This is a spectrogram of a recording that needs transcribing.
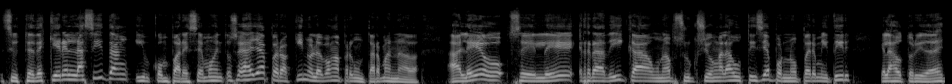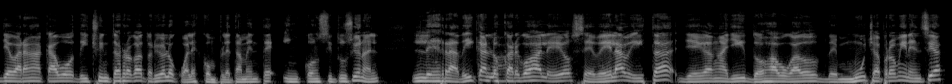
si ustedes quieren la citan y comparecemos entonces allá, pero aquí no le van a preguntar más nada. A Leo se le radica una obstrucción a la justicia por no permitir que las autoridades llevaran a cabo dicho interrogatorio, lo cual es completamente inconstitucional. Le radican los cargos a Leo, se ve la vista, llegan allí dos abogados de mucha prominencia.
